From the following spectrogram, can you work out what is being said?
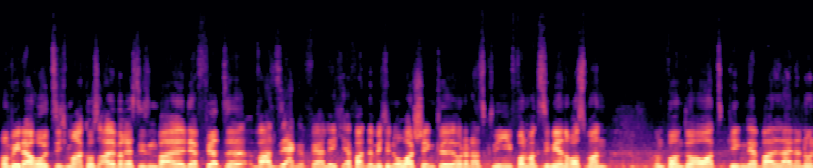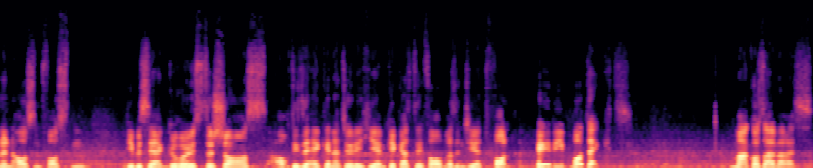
und wieder holt sich Markus Alvarez diesen Ball. Der vierte war sehr gefährlich. Er fand nämlich den Oberschenkel oder das Knie von Maximilian Rossmann. Und von dort ging der Ball leider nur in den Außenpfosten. Die bisher größte Chance, auch diese Ecke natürlich hier im Kickers TV präsentiert von Pedi Protect. Marcos Alvarez.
